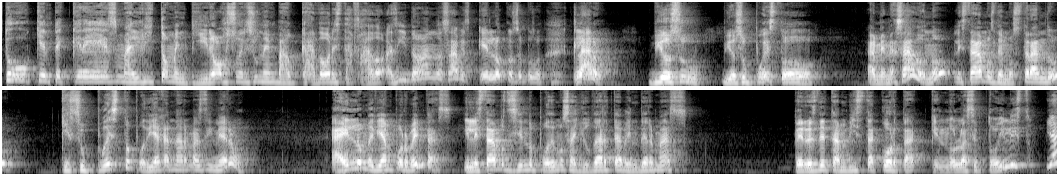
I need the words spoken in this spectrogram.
tú, ¿quién te crees? Maldito mentiroso, eres un embaucador, estafador. Así, no, no sabes qué loco se puso. Claro, vio su, vio su puesto amenazado, ¿no? Le estábamos demostrando que su puesto podía ganar más dinero. A él lo medían por ventas y le estábamos diciendo, podemos ayudarte a vender más pero es de tan vista corta que no lo aceptó y listo, ya,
